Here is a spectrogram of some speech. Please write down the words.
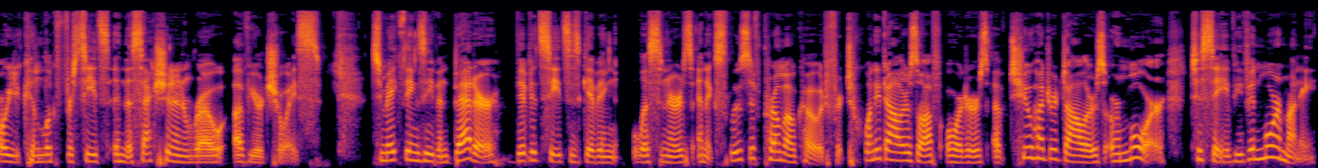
or you can look for seats in the section and row of your choice. To make things even better, Vivid Seats is giving listeners an exclusive promo code for $20 off orders of $200 or more to save even more money.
